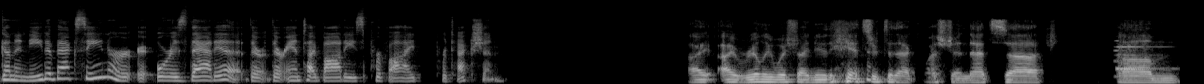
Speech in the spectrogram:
going to need a vaccine, or or is that it? Their their antibodies provide protection. I I really wish I knew the answer to that question. That's uh, um,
